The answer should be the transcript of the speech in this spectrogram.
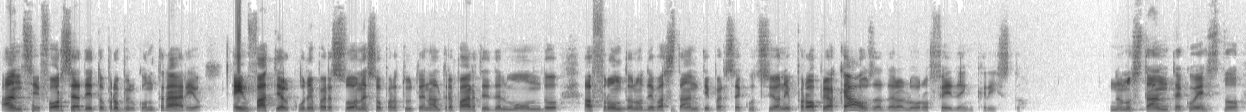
Anzi, forse ha detto proprio il contrario e infatti alcune persone, soprattutto in altre parti del mondo, affrontano subiscono devastanti persecuzioni proprio a causa della loro fede in Cristo. Nonostante questo,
